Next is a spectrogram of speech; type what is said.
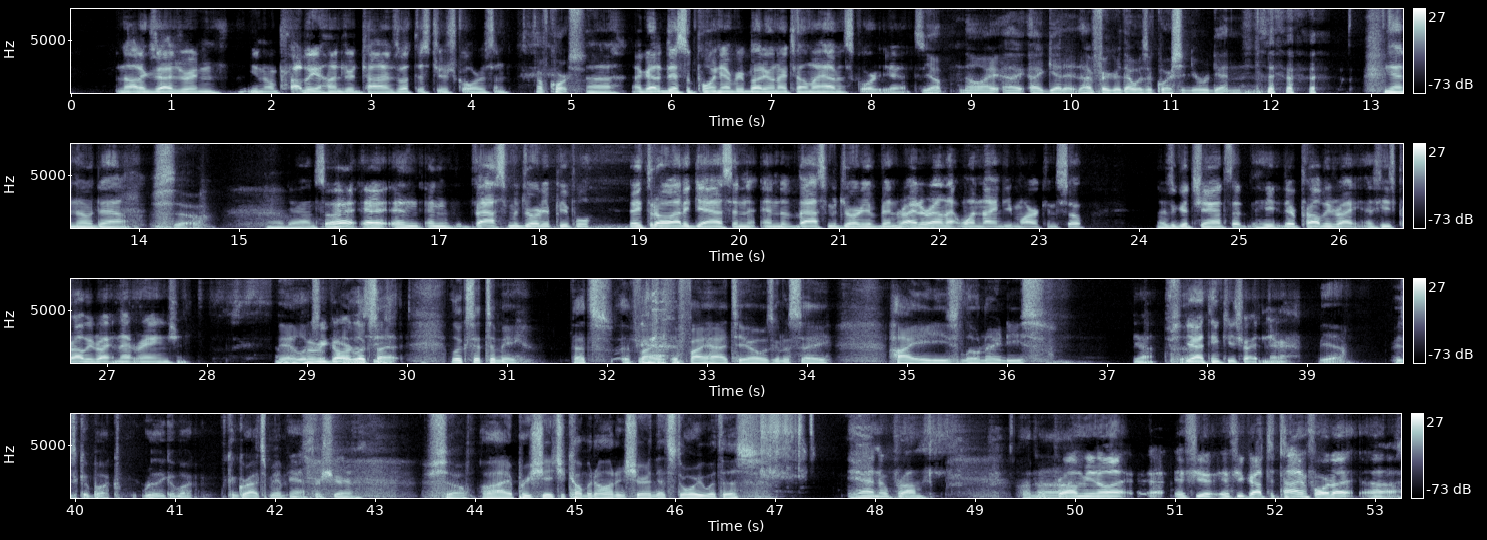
not exaggerating, you know, probably a hundred times what this deer scores, and of course. uh, I got to disappoint everybody when I tell them I haven't scored it yet. Yep. No, I, I I get it. I figured that was a question you were getting. yeah, no doubt, so no doubt. And so, eh, and and vast majority of people they throw out a guess, and and the vast majority have been right around that 190 mark, and so. There's a good chance that he they're probably right. as He's probably right in that range. Yeah, it looks it looks at, looks it to me. That's if I if I had to, I was gonna say high 80s, low 90s. Yeah. So, yeah, I think he's right in there. Yeah. He's a good buck. Really good buck. Congrats, man. Yeah, for sure. So well, I appreciate you coming on and sharing that story with us. Yeah, no problem. On, No uh, problem. You know, if you if you got the time for it, I, uh,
